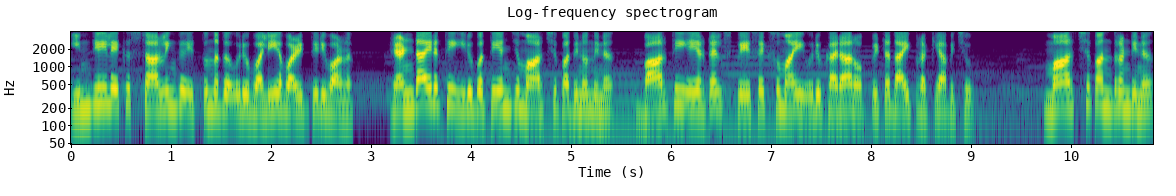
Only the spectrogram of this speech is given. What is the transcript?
ഇന്ത്യയിലേക്ക് സ്റ്റാർലിങ്ക് എത്തുന്നത് ഒരു വലിയ വഴിത്തിരിവാണ്. രണ്ടായിരത്തി ഇരുപത്തിയഞ്ച് മാർച്ച് പതിനൊന്നിന് ഭാരതി എയർടെൽ സ്പേസ് എക്സുമായി ഒരു കരാർ ഒപ്പിട്ടതായി പ്രഖ്യാപിച്ചു. മാർച്ച് പന്ത്രണ്ടിന്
